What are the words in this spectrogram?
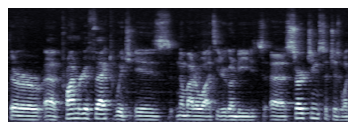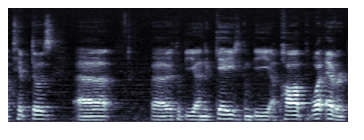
their uh, primary effect, which is no matter what, it's either going to be uh, searching, such as what Tip does. Uh, uh, it could be a negate, it can be a pop, whatever.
